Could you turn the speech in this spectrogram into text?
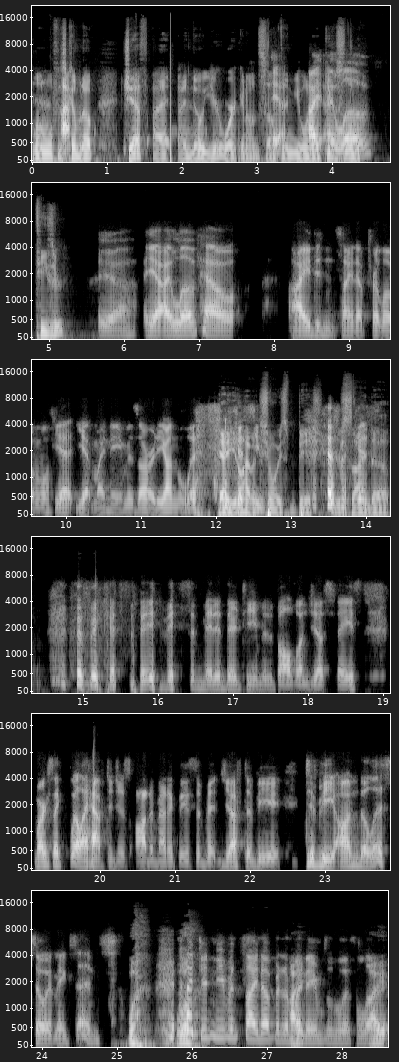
Lone Wolf is I- coming up. Jeff, I I know you're working on something. you want to give I us a little teaser? yeah yeah I love how I didn't sign up for Lone Wolf yet, yet my name is already on the list. Yeah, you don't because have a you- choice, bitch. You're signed up. because they, they submitted their team as balls on Jeff's face. Mark's like, well, I have to just automatically submit Jeff to be to be on the list, so it makes sense. Well, I didn't even sign up, and my I- name's on the list. I I.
